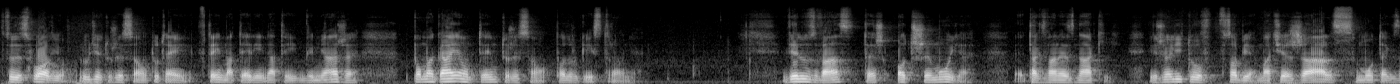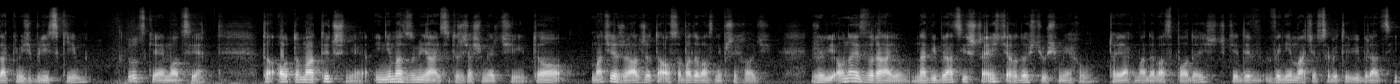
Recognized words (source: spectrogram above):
w cudzysłowie, ludzie, którzy są tutaj w tej materii, na tej wymiarze, pomagają tym, którzy są po drugiej stronie. Wielu z Was też otrzymuje tak zwane znaki. Jeżeli tu w sobie macie żal, smutek za kimś bliskim, ludzkie emocje, to automatycznie i nie ma zrozumienia istoty życia śmierci, to macie żal, że ta osoba do Was nie przychodzi. Jeżeli ona jest w raju, na wibracji szczęścia, radości, uśmiechu, to jak ma do Was podejść, kiedy Wy nie macie w sobie tej wibracji?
